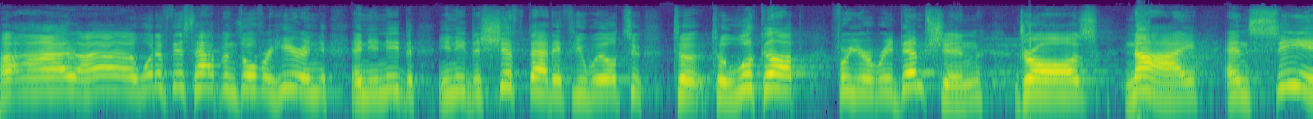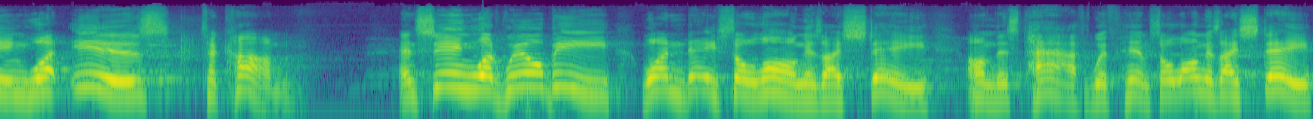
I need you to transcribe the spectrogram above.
uh, uh, what if this happens over here? And, and you, need to, you need to shift that if you will to, to, to look up for your redemption draws nigh and seeing what is to come and seeing what will be one day so long as I stay on this path with Him, so long as I stay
